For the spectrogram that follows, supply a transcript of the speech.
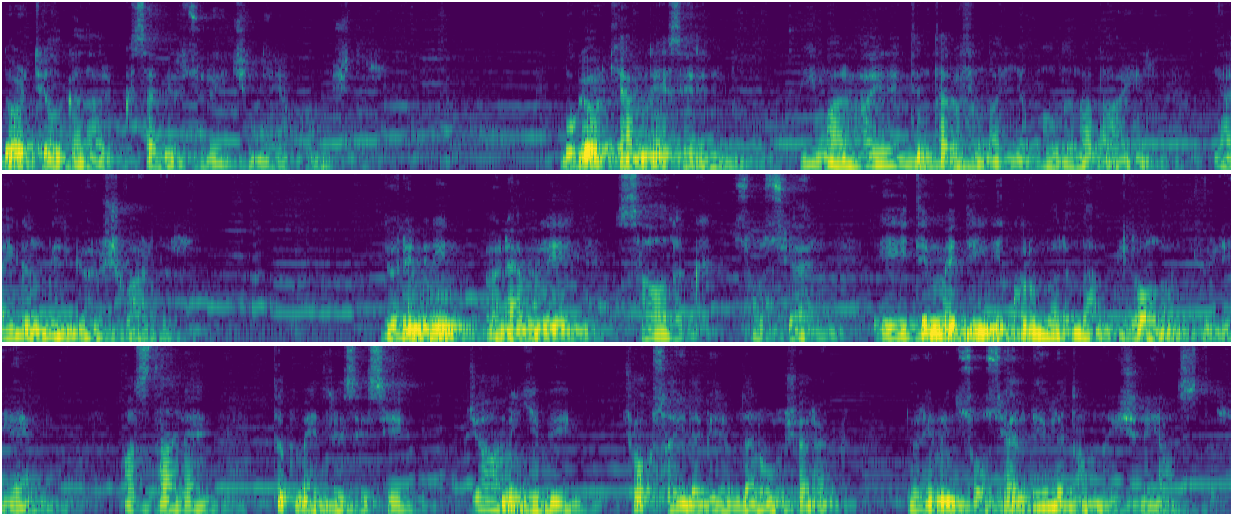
4 yıl kadar kısa bir süre içinde yapılmıştır. Bu görkemli eserin Mimar Hayrettin tarafından yapıldığına dair yaygın bir görüş vardır. Döneminin önemli sağlık, sosyal, eğitim ve dini kurumlarından biri olan külliye, hastane, tıp medresesi, cami gibi çok sayıda birimden oluşarak dönemin sosyal devlet anlayışını yansıtır.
